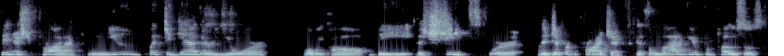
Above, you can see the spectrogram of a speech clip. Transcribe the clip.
finished product. When you put together your what we call the, the sheets for the different projects, because a lot of your proposals,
